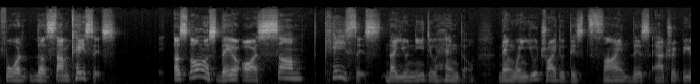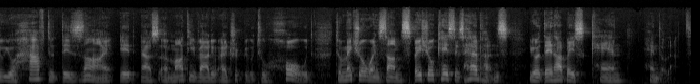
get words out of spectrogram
for the some cases, as long as there are some cases that you need to handle, then when you try to design this attribute, you have to design it as a multi-value attribute to hold to make sure when some special cases happens, your database can handle that.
